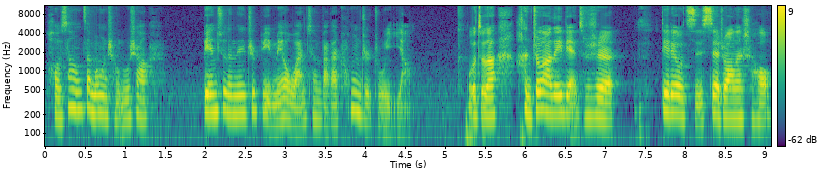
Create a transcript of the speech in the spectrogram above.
好像在某种程度上，编剧的那支笔没有完全把它控制住一样。我觉得很重要的一点就是第六集卸妆的时候，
